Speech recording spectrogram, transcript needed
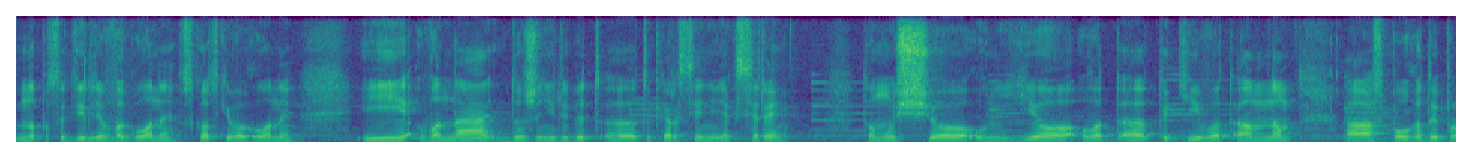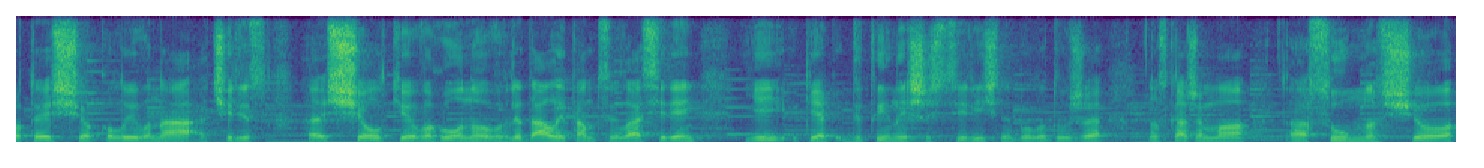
ну, посадили в вагони, в скотські вагони. І вона дуже не любить е, таке рослиння, як сирень тому що у неї от, е, такі от, ну, спогади про те, що коли вона через е, щелки вагону виглядала, і там цвіла сирень, їй як дитини шестирічної було дуже, ну скажімо, сумно, що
